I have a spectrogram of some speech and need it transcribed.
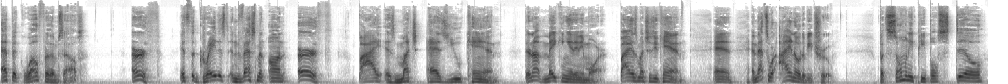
epic wealth for themselves. Earth. It's the greatest investment on earth. Buy as much as you can. They're not making it anymore. Buy as much as you can. And, and that's what I know to be true. But so many people still,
